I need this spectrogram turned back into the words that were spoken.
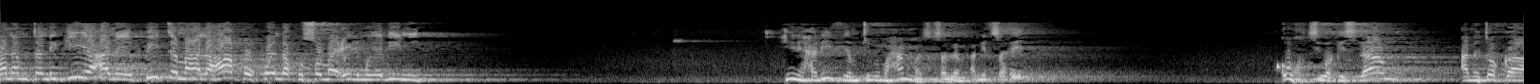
Wanamtandikia anayepita mahala hapo kwenda kusoma ilmu ya dini. Hii ni hadithi ya mtume Muhammad sallam hadithi sahihi ukhti wa Kiislamu ametoka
